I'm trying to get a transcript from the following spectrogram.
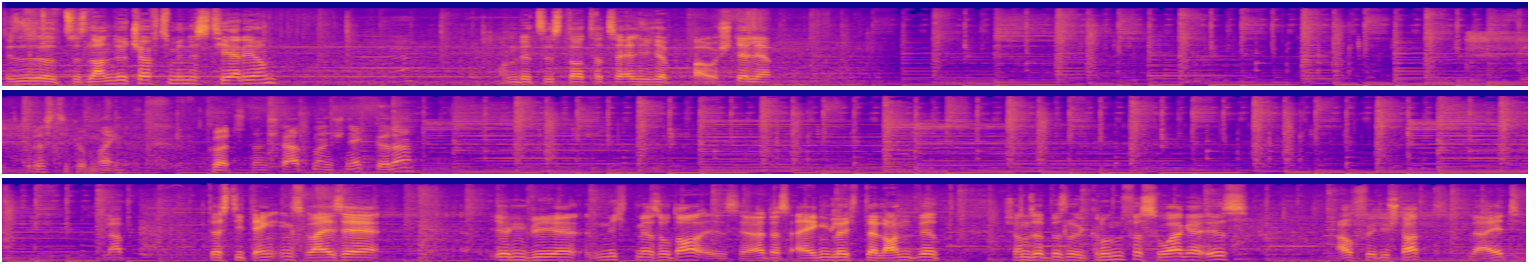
Das ist das Landwirtschaftsministerium. Und jetzt ist da tatsächlich eine Baustelle. Grüß dich, mein. Gut, dann starten wir einen Schneck, oder? Ich glaube, dass die Denkensweise irgendwie nicht mehr so da ist. Ja? Dass eigentlich der Landwirt schon so ein bisschen Grundversorger ist, auch für die Stadt Leid.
